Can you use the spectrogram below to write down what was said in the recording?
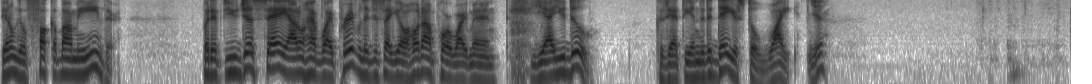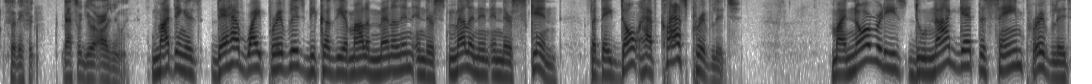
They don't give a fuck about me either. But if you just say I don't have white privilege, it's like, yo, hold on, poor white man. yeah, you do. Because at the end of the day, you're still white. Yeah. So they. For, that's what you're arguing. My thing is, they have white privilege because the amount of melanin in their melanin in their skin, but they don't have class privilege. Minorities do not get the same privilege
